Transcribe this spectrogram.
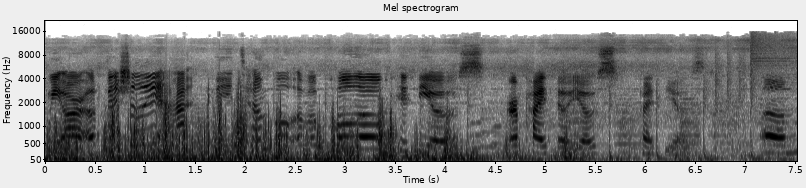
we are officially at the Temple of Apollo Pythios, or Pythios, Pythios, um,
